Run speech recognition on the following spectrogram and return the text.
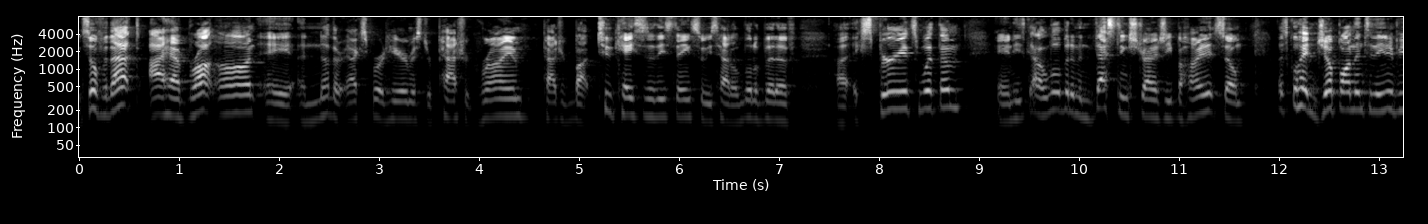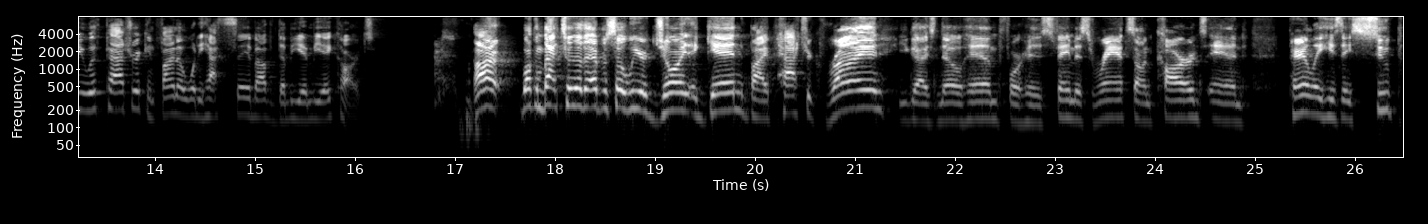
And so for that, I have brought on a another expert here, Mr. Patrick Ryan. Patrick bought two cases of these things, so he's had a little bit of uh, experience with them, and he's got a little bit of investing strategy behind it. So let's go ahead and jump on into the interview with Patrick and find out what he has to say about the WNBA cards. All right, welcome back to another episode. We are joined again by Patrick Ryan. You guys know him for his famous rants on cards, and apparently he's a soup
